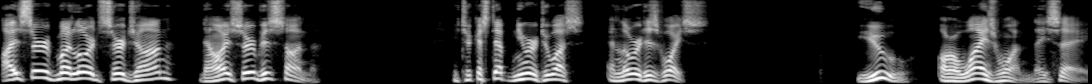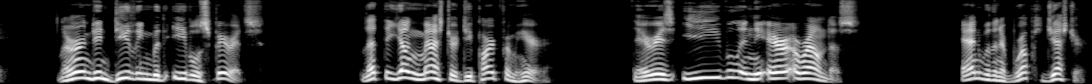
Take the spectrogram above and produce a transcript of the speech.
I served my lord Sir John, now I serve his son. He took a step nearer to us and lowered his voice. You are a wise one, they say, learned in dealing with evil spirits. Let the young master depart from here. There is evil in the air around us. And with an abrupt gesture,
